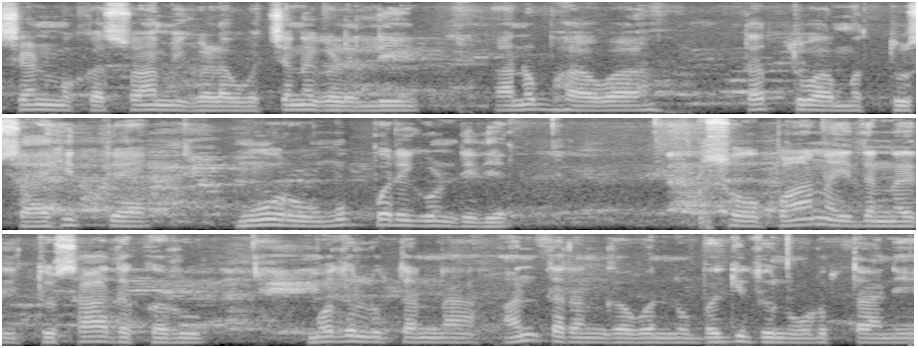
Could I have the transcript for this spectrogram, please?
ಷಣ್ಮುಖ ಸ್ವಾಮಿಗಳ ವಚನಗಳಲ್ಲಿ ಅನುಭಾವ, ತತ್ವ ಮತ್ತು ಸಾಹಿತ್ಯ ಮೂರು ಮುಪ್ಪರಿಗೊಂಡಿದೆ ಸೋಪಾನ ಇದನ್ನರಿತು ಸಾಧಕರು ಮೊದಲು ತನ್ನ ಅಂತರಂಗವನ್ನು ಬಗಿದು ನೋಡುತ್ತಾನೆ.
